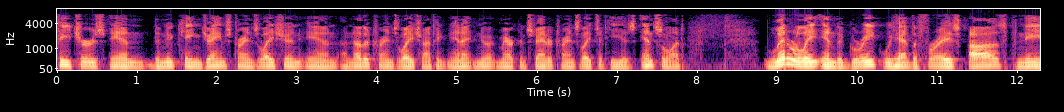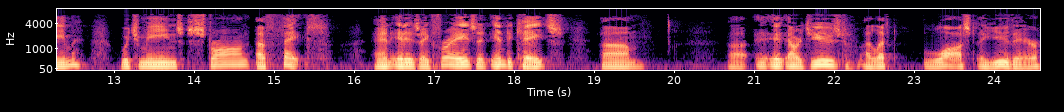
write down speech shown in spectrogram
features in the New King James translation, in another translation, I think the New American Standard translates it, he is insolent. Literally in the Greek we have the phrase pneum, which means strong of face. And it is a phrase that indicates, um, uh, it, or it's used, I left lost a U there,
